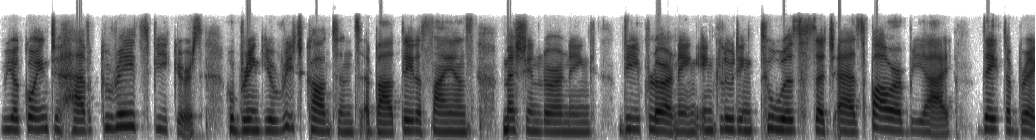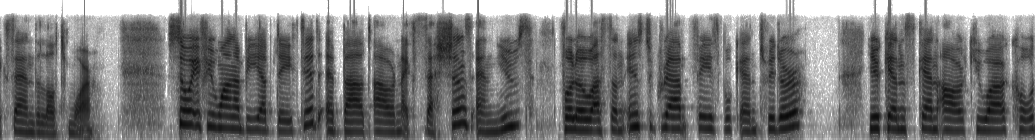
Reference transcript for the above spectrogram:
we are going to have great speakers who bring you rich content about data science, machine learning, deep learning, including tools such as Power BI, Databricks, and a lot more. So if you want to be updated about our next sessions and news, follow us on Instagram, Facebook, and Twitter. You can scan our QR code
